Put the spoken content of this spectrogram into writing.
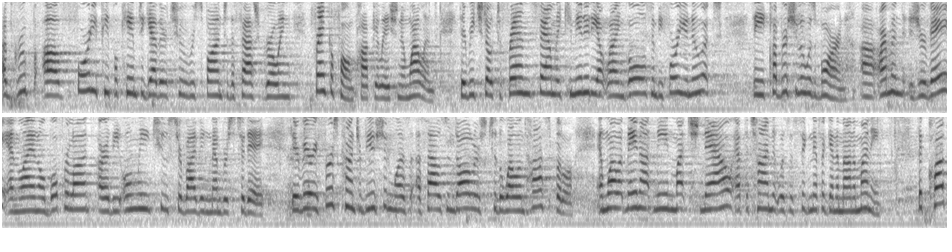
a group of 40 people came together to respond to the fast-growing Francophone population in Welland. They reached out to friends, family, community, outlined goals, and before you knew it, the Club Richelieu was born. Uh, Armand Gervais and Lionel Beauperlant are the only two surviving members today. Their very first contribution was $1,000 to the Welland Hospital, and while it may not mean much now, at the time it was a significant amount of money. The club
